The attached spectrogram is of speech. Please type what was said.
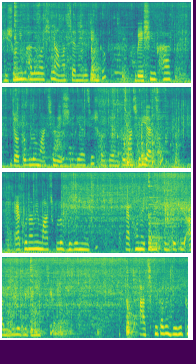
ভীষণই ভালোবাসি। আমার চ্যানেলে কিন্তু বেশিরভাগ যতগুলো মাছের রেসিপি আছে, সব জ্যান্ত মাছেরই আছে। এখন আমি মাছগুলো ভেজে নিয়েছি। এখন এখানে ফুলকপির আলুগুলো ভেজে নিচ্ছি। আজকে তবে যেহেতু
